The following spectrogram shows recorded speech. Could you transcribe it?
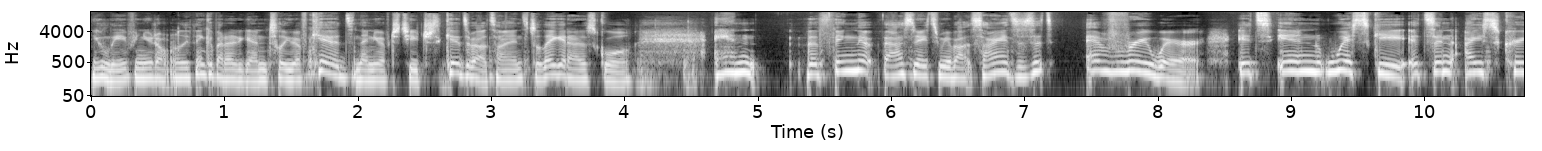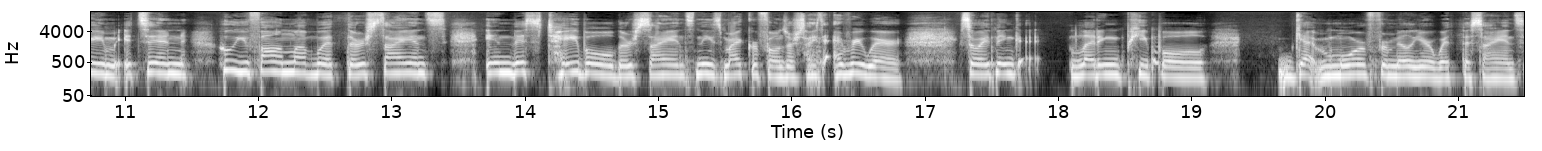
you leave and you don't really think about it again until you have kids and then you have to teach the kids about science till they get out of school. And the thing that fascinates me about science is it's everywhere. It's in whiskey. It's in ice cream. It's in who you fall in love with. There's science in this table. There's science in these microphones. There's science everywhere. So I think letting people get more familiar with the science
